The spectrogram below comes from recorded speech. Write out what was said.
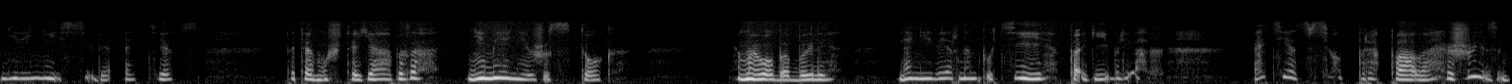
Не вини себя, отец, потому что я была не менее жестока. Мы оба были на неверном пути погибли. Ах, отец, все пропало, жизнь,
